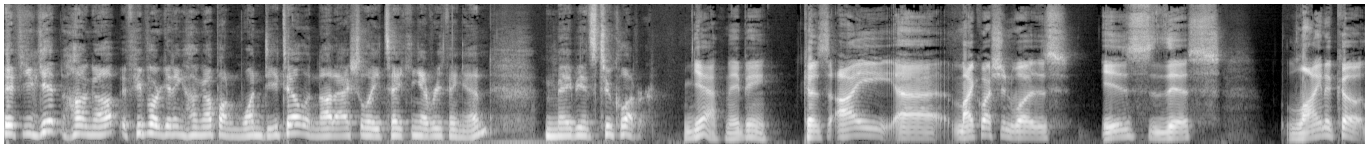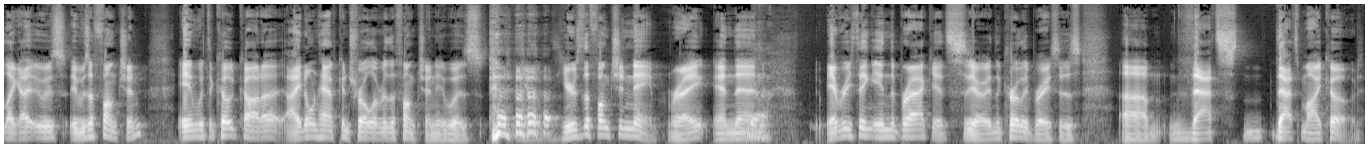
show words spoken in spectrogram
if you get hung up, if people are getting hung up on one detail and not actually taking everything in, maybe it's too clever. Yeah, maybe. Cuz I uh my question was is this line of code like I, it was it was a function and with the code kata i don't have control over the function. It was you know, here's the function name right? And then yeah. everything in the brackets you know in the curly braces um, that's that's my code.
